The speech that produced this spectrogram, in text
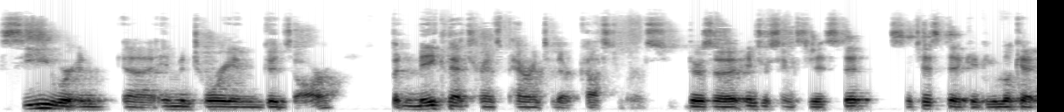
see where in, uh, inventory and goods are, but make that transparent to their customers. There's an interesting statistic, statistic if you look at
